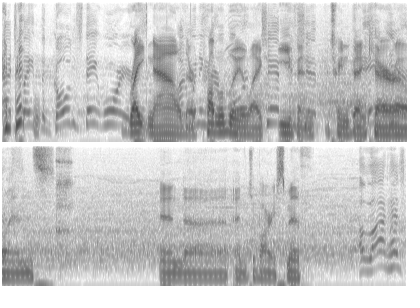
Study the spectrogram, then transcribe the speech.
I bet the Golden State Warriors right now they're probably like even between in eight Banchero and and uh, and Jabari Smith. A lot has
